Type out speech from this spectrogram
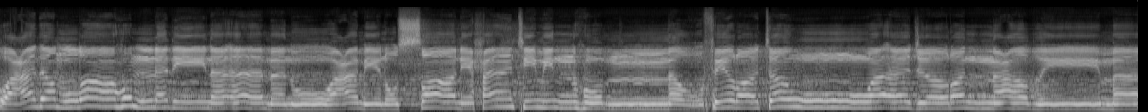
وعد الله الذين آمنوا وعملوا الصالحات منهم مغفرة وأجرا عظيما.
